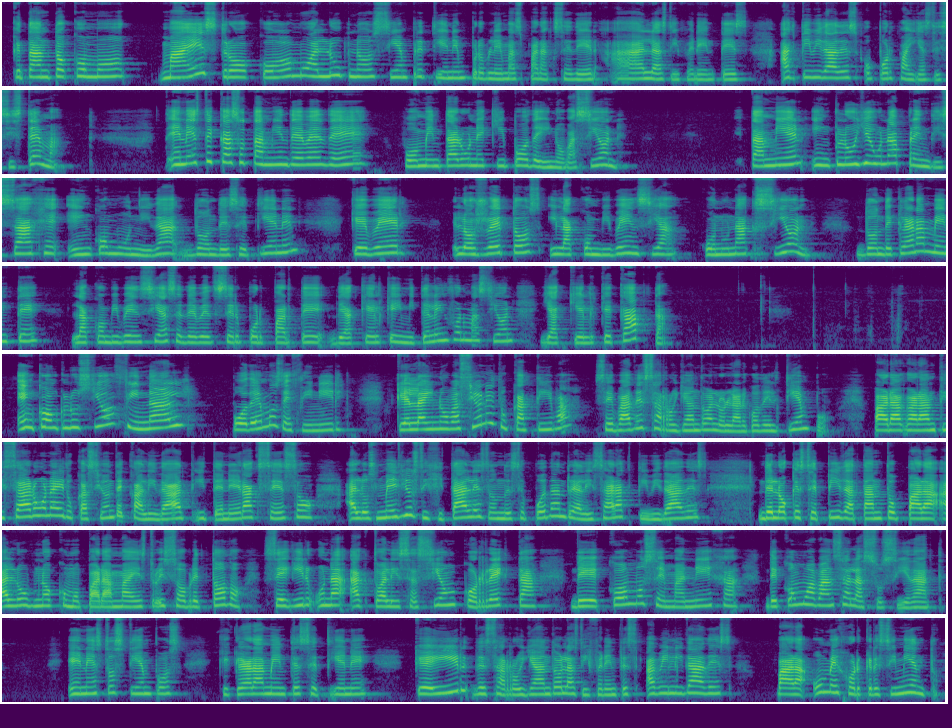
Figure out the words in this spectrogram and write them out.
que tanto como maestro como alumnos siempre tienen problemas para acceder a las diferentes actividades o por fallas de sistema. En este caso también debe de fomentar un equipo de innovación. También incluye un aprendizaje en comunidad donde se tienen que ver los retos y la convivencia con una acción, donde claramente la convivencia se debe hacer por parte de aquel que emite la información y aquel que capta. En conclusión final, podemos definir que la innovación educativa se va desarrollando a lo largo del tiempo para garantizar una educación de calidad y tener acceso a los medios digitales donde se puedan realizar actividades de lo que se pida tanto para alumno como para maestro y sobre todo seguir una actualización correcta de cómo se maneja, de cómo avanza la sociedad en estos tiempos que claramente se tiene que ir desarrollando las diferentes habilidades para un mejor crecimiento.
